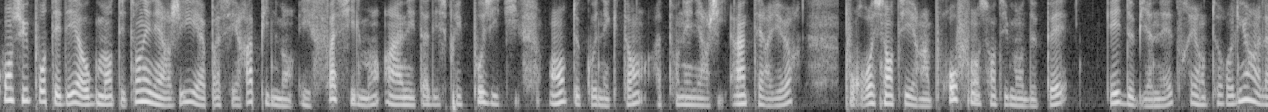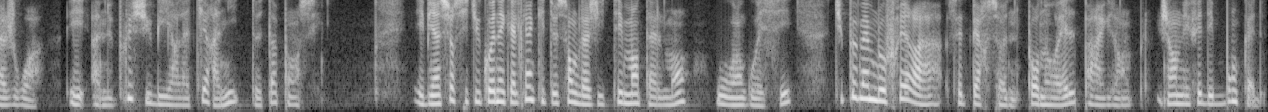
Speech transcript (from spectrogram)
conçu pour t'aider à augmenter ton énergie et à passer rapidement et facilement à un état d'esprit positif en te connectant à ton énergie intérieure pour ressentir un profond sentiment de paix et de bien-être et en te reliant à la joie et à ne plus subir la tyrannie de ta pensée. Et bien sûr, si tu connais quelqu'un qui te semble agité mentalement ou angoissé, tu peux même l'offrir à cette personne, pour Noël par exemple. J'en ai fait des bons cadeaux.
